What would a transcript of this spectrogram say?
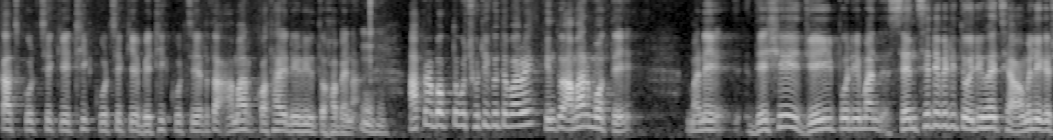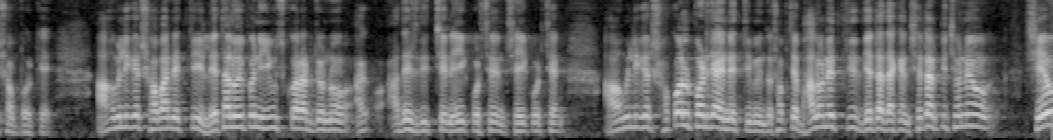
কাজ করছে কে ঠিক করছে কে বেঠিক করছে এটা তো আমার কথায় নির্ণীত হবে না। আপনার বক্তব্য সঠিক হতে পারে কিন্তু আমার মতে মানে দেশে যেই পরিমাণ সেন্সিটিভিটি তৈরি হয়েছে আওয়ামী লীগের সম্পর্কে আওয়ামী লীগের সভানেত্রী লেথাল ওয়েপন ইউজ করার জন্য আদেশ দিচ্ছেন এই করছেন সেই করছেন। আওয়ামী লীগের সকল পর্যায়ের নেতৃবৃন্দ সবচেয়ে ভালো নেত্রী যেটা দেখেন সেটার পিছনেও সেও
